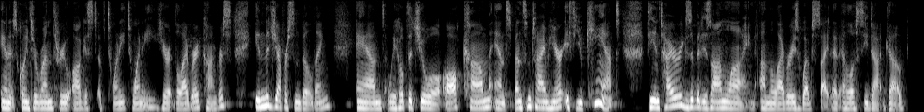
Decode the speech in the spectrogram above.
and it's going to run through August of 2020 here at the Library of Congress in the Jefferson Building. And we hope that you will all come and spend some time here. If you can't, the entire exhibit is online on the library's website at loc.gov,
